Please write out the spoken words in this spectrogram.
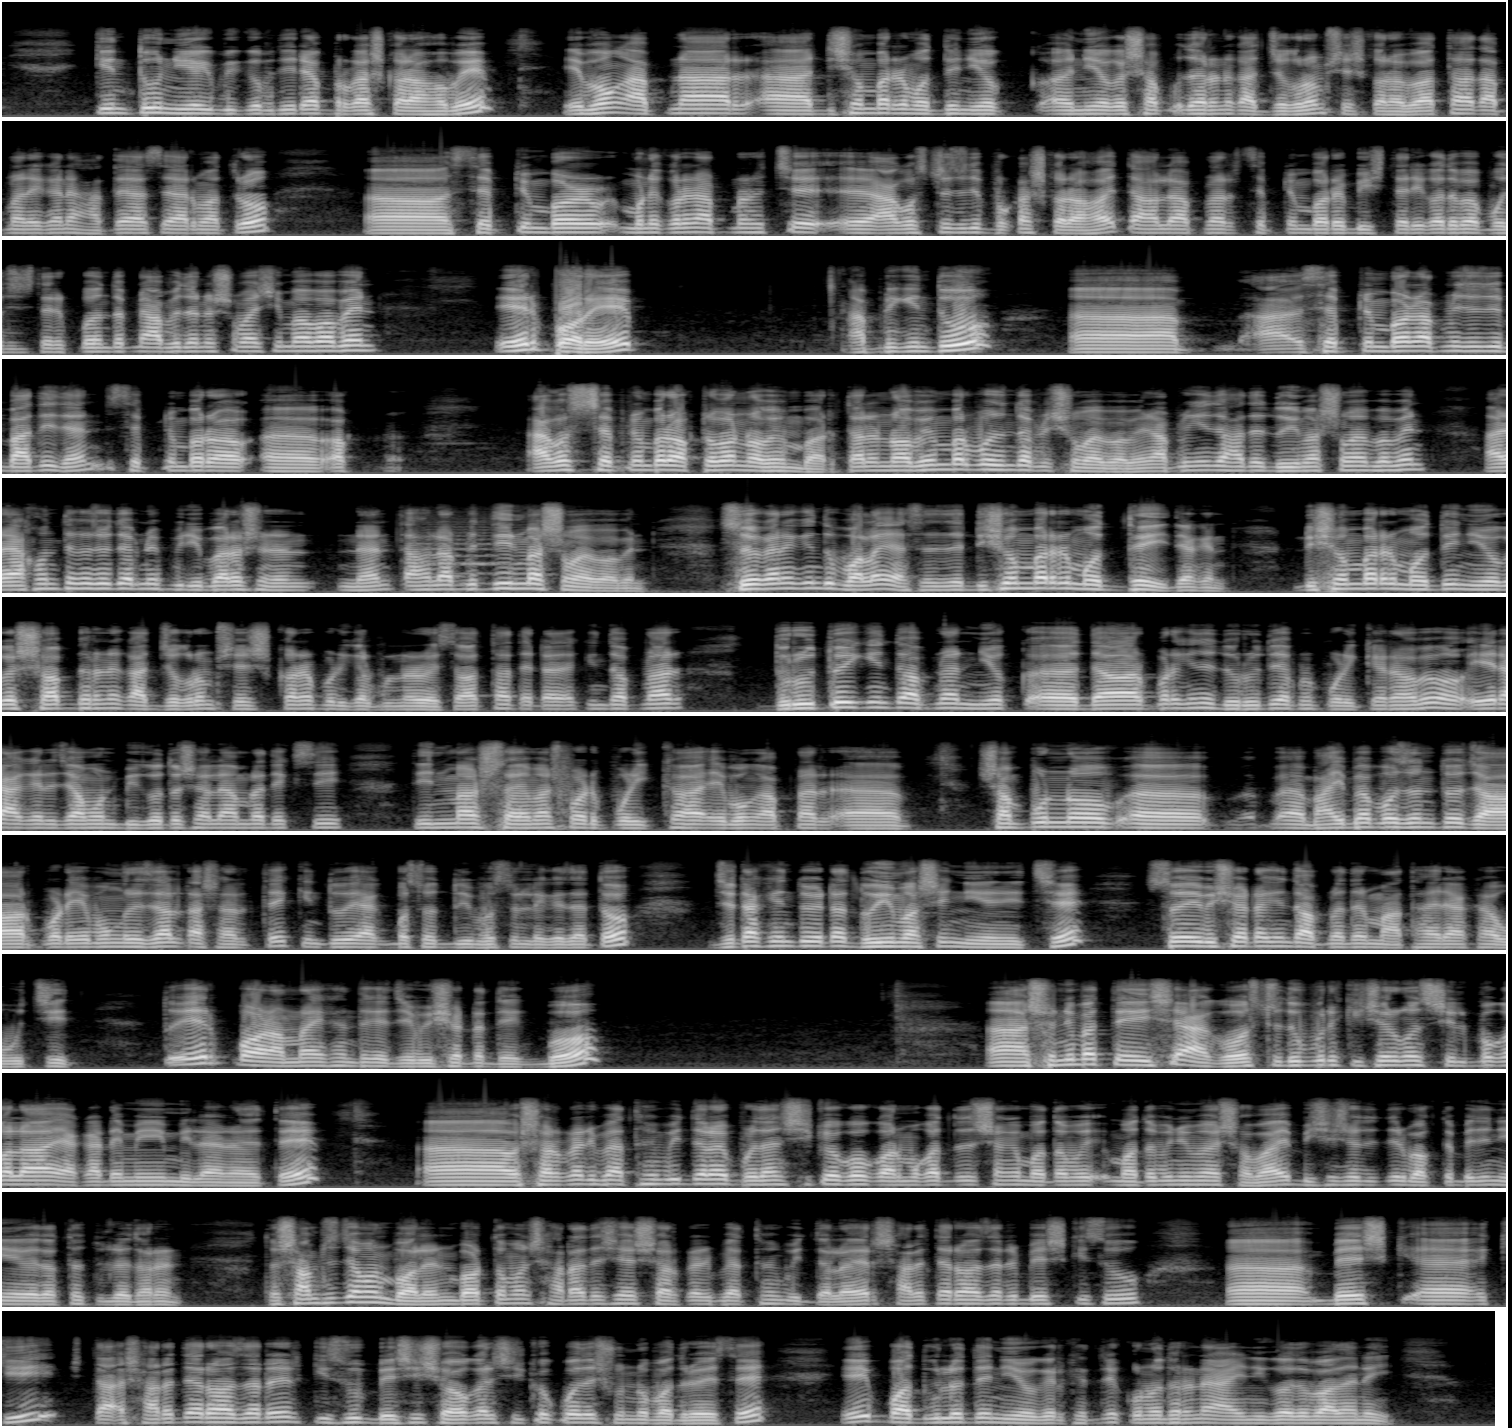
কিন্তু নিয়োগ বিজ্ঞপ্তিটা প্রকাশ করা হবে এবং আপনার ডিসেম্বরের মধ্যে নিয়োগ নিয়োগের সব ধরনের কার্যক্রম শেষ করা হবে। অর্থাৎ আপনার এখানে হাতে আছে আর মাত্র সেপ্টেম্বর, মনে করেন আপনার হচ্ছে আগস্টে যদি প্রকাশ করা হয়, তাহলে আপনার সেপ্টেম্বরের বিশ তারিখ অথবা পঁচিশ তারিখ পর্যন্ত আপনি আবেদনের সময় সীমা পাবেন। এরপরে আপনি কিন্তু সেপ্টেম্বর আপনি যদি বাদই দেন, September August, September, October, November, তাহলে নভেম্বর পর্যন্ত আপনি সময় পাবেন। আপনি কিন্তু হাতে দুই মাস সময় পাবেন। আর এখন থেকে যদি আপনি প্রিপারেশন নেন তাহলে আপনি তিন মাস সময় পাবেন। সো এখানে কিন্তু বলাই আছে যে ডিসেম্বরের মধ্যেই, দেখেন, ডিসেম্বরের মধ্যেই নিয়োগের সব ধরনের কার্যক্রম শেষ করার পরিকল্পনা রয়েছে। অর্থাৎ এটা কিন্তু আপনার দ্রুতই কিন্তু আপনার নিয়োগ দেওয়ার পরে কিন্তু দ্রুতই আপনার পরীক্ষাটা হবে। এর আগের যেমন বিগত সালে আমরা দেখছি তিন মাস, ছয় মাস পরে পরীক্ষা এবং আপনার সম্পূর্ণ ভাইবা পর্যন্ত যাওয়ার পরে এবং রেজাল্ট আসাতে কিন্তু এক বছর, দুই বছর লেগে যেত যেটা কিন্তু এটা দুই মাসে নিয়ে নিচ্ছে। সো এই বিষয়টা কিন্তু আপনাদের মাথায় রাখা উচিত। তো এরপর আমরা এখান থেকে যে বিষয়টা দেখব শনিবার তেইশে আগস্ট দুপুরে কিশোরগঞ্জ শিল্পকলা একাডেমি মিলনায়তে সরকারি প্রাথমিক বিদ্যালয়ের প্রধান শিক্ষক ও কর্মকর্তাদের সঙ্গে মত- মতবিনিময় সভায় বিশেষ অতিথির বক্তব্যে তিনি এই তথ্য তুলে ধরেন। তো শামসুজ্জামান বলেন, বর্তমান সারা দেশের সরকারি প্রাথমিক বিদ্যালয়ের সাড়ে তেরো হাজারের বেশ কিছু বেশ কি সাড়ে তেরো হাজারের কিছু বেশি সহকারী শিক্ষক পদে শূন্যপদ রয়েছে। এই পদগুলোতে নিয়োগের ক্ষেত্রে কোনো ধরনের আইনিগত বাধা নেই।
